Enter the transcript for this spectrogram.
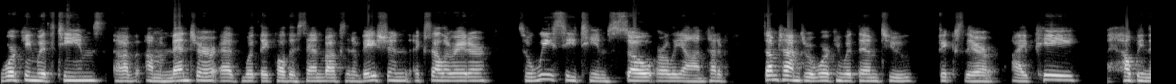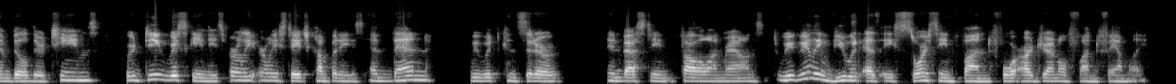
working with teams. I'm a mentor at what they call the Sandbox Innovation Accelerator. So we see teams so early on, kind of sometimes we're working with them to fix their IP, helping them build their teams. We're de risking these early, early stage companies. And then we would consider investing follow on rounds. We really view it as a sourcing fund for our general fund family.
